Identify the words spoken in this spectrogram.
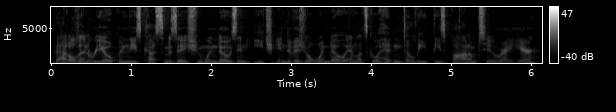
That'll then reopen these customization windows in each individual window. And let's go ahead and delete these bottom two right here.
